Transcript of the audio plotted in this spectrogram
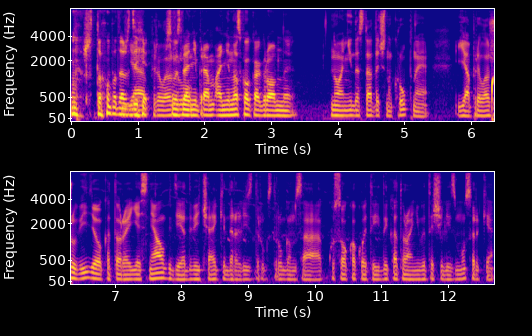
Что, подожди? Я приложу... В смысле, они прям, они насколько огромные? Ну, они достаточно крупные. Я приложу видео, которое я снял, где две чайки дрались друг с другом за кусок какой-то еды, которую они вытащили из мусорки.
